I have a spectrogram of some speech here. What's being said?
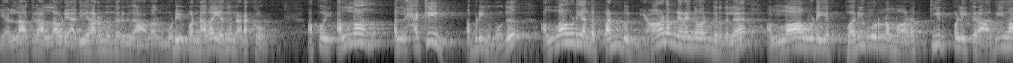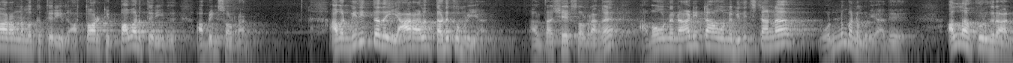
எல்லாத்துலையும் அல்லாவுடைய அதிகாரம்னு ஒன்று இருக்குது. அவன் முடிவு பண்ணாதான் எதுவும் நடக்கும். அப்போ அல்லாஹ் அல் ஹக்கீம் அப்படிங்கும்போது அல்லாஹுடைய அந்த பண்பு ஞானம் நிறைந்தவன்கிறதுல அல்லாஹ்வுடைய பரிபூர்ணமான தீர்ப்பளிக்கிற அதிகாரம் நமக்கு தெரியுது. அத்தாரிட்டி பவர் தெரியுது அப்படின்னு சொல்றாங்க. அவன் விதித்ததை யாராலும் தடுக்க முடியாது. அதுதான் ஷேக் சொல்றாங்க. அவன் ஒன்று நாடிட்டான் அவன் ஒன்று விதிச்சிட்டான்னா ஒன்றும் பண்ண முடியாது. அல்லாஹ் கூறுகிறான்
